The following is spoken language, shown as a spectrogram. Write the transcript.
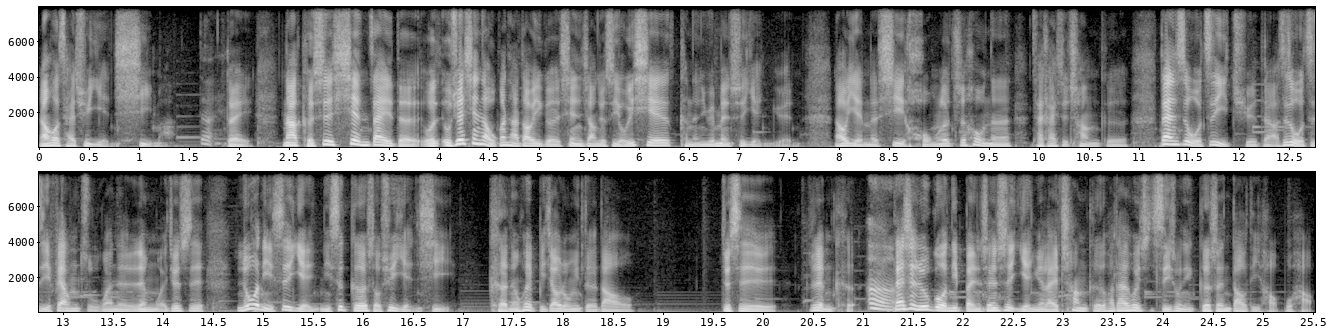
然后才去演戏嘛。对对，那可是现在的我，我觉得现在我观察到一个现象，就是有一些可能原本是演员，然后演了戏红了之后呢，才开始唱歌。但是我自己觉得啊，这是我自己非常主观的认为，就是如果你是演你是歌手去演戏，可能会比较容易得到就是认可。嗯，但是如果你本身是演员来唱歌的话，他会质疑说你歌声到底好不好？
